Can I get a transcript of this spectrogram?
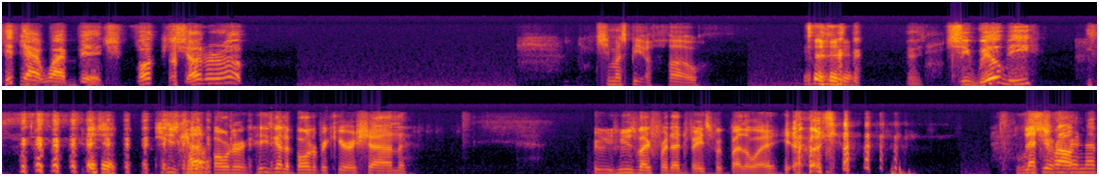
Hit that white bitch. Fuck, shut her up. She must be a hoe. She will be. He's got a boner. He's got a boner for Kyra Schon. Who, who's my friend on Facebook, by the way? Who's That your trial- friend on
